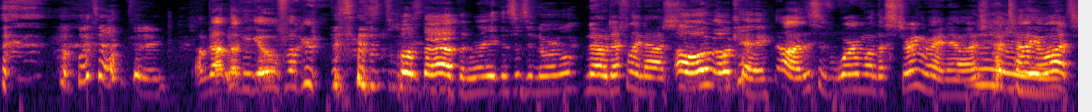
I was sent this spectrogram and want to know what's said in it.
What's happening? I'm not letting go, fucker. This isn't supposed to happen, right? This isn't normal. No, definitely not. Oh, okay. Oh, this is worm on the string right now. I, I tell you Mm. what.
